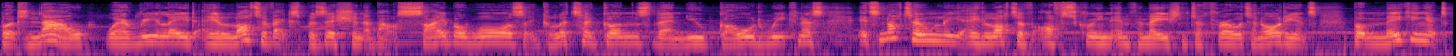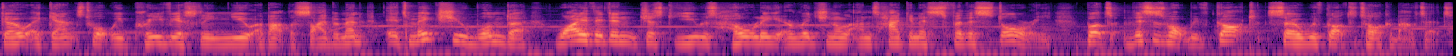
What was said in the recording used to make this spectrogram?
But now, we're relayed a lot of exposition about cyber wars, glitter guns, their new gold weakness. It's not only a lot of off-screen information to throw at an audience, but making it go against what we previously knew about the Cybermen, it makes you wonder why they didn't just use wholly original antagonists for this story. But this is what we've got, so we've got to talk about it.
